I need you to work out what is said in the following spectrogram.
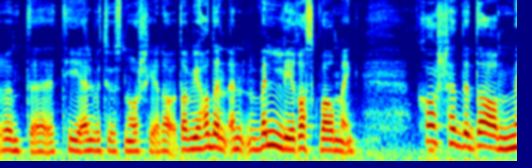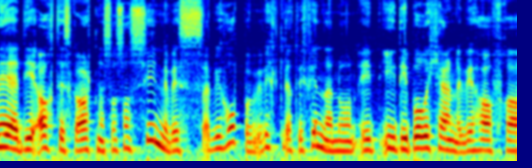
rundt eh, 10 000-11 000 år siden, da, da vi hadde en, en, veldig rask varming. Hva skjedde da med de arktiske artene som sannsynligvis Vi håper virkelig at vi finner noen i, i de borekjernene vi har fra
